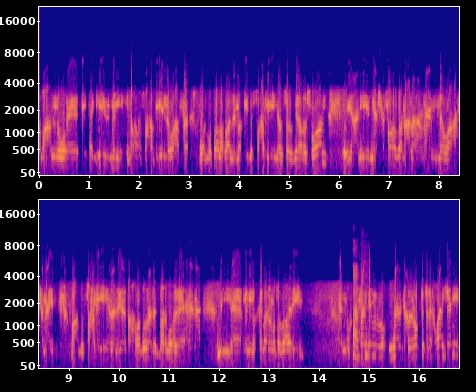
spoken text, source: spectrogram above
طبعا وفي تجهيز من الصحفيين اللي وقف والمطالبة لنقيب الصحفيين الأستاذ ضياء رشوان يعني حفاظا على أمان وحماية بعض الصحفيين الذين يتعرضون للضرب والإهانة من من قبل المتظاهرين. طيب. يا فندم نرجع لنقطة الإخوان تاني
